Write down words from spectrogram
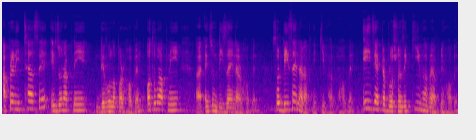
আপনার ইচ্ছা আছে একজন আপনি ডেভেলপার হবেন অথবা আপনি একজন ডিজাইনার হবেন। সো ডিজাইনার আপনি কীভাবে হবেন? এই যে একটা প্রশ্ন যে কীভাবে আপনি হবেন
